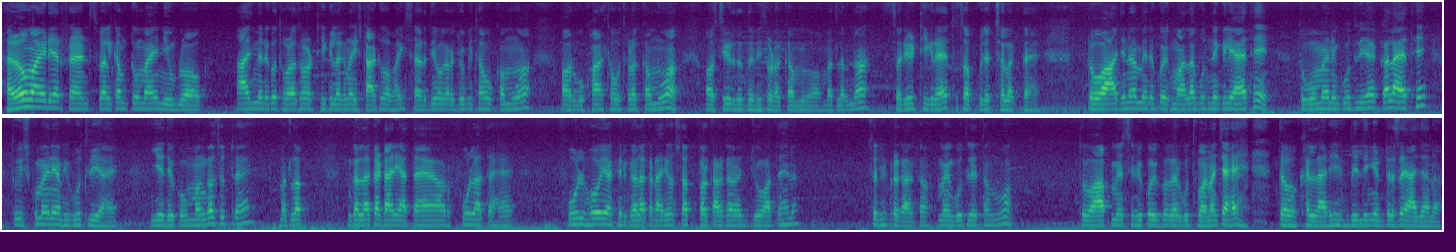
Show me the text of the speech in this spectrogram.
Hello my dear friends welcome to my new blog आज मेरे को थोड़ा थोड़ा ठीक लगना स्टार्ट हुआ भाई। सर्दी वगैरह जो भी था वो कम हुआ और बुखार था वो थोड़ा कम हुआ और सिर दर्द भी थोड़ा कम हुआ। मतलब ना, शरीर ठीक रहे तो सब कुछ अच्छा लगता है। तो आज ना मेरे को एक माला गूँथने के लिए आए थे तो वो मैंने गूँथ लिया कल आए थे तो इसको मैंने अभी गूँथ लिया है। ये देखो, मंगलसूत्र है मतलब गला कटारी आता है और फूल आता है। फूल हो या फिर गला कटारी हो, सब प्रकार का जो आता है ना, सभी प्रकार का। मैं गूँथ लेता हूँ वो। तो आप में से भी कोई को अगर गुथवाना चाहे तो खल्लारी बिलिंग एड्रेस से आ जाना।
